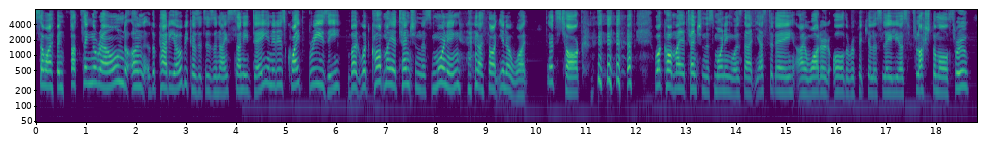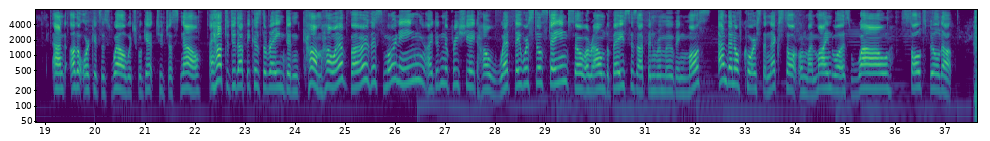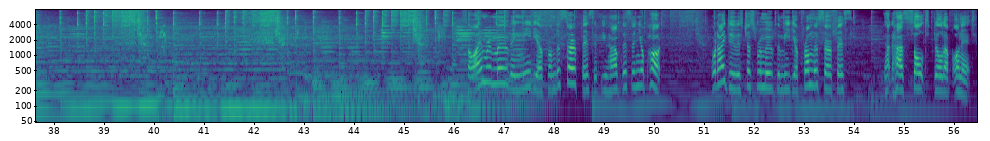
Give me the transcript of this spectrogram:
So I've been futzing around on the patio because it is a nice sunny day and it is quite breezy. But what caught my attention this morning, and I thought, you know what, let's talk. what caught my attention this morning was that yesterday I watered all the Rupicolous laelias, flushed them all through and other orchids as well, which we'll get to just now. I had to do that because the rain didn't come. However, this morning I didn't appreciate how wet they were still staying, so around the bases I've been removing moss. And then of course the next thought on my mind was, wow, salt buildup. So I'm removing media from the surface if you have this in your pot. What I do is just remove the media from the surface that has salt buildup on it.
